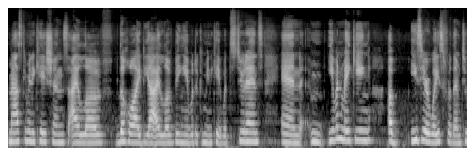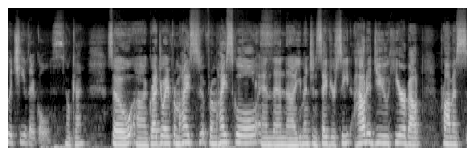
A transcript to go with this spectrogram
Mass communications. I love the whole idea. I love being able to communicate with students and even making a easier ways for them to achieve their goals. Okay. So uh, graduated from high from high school, Yes. and then uh, you mentioned Save Your Seat. How did you hear about Promise,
